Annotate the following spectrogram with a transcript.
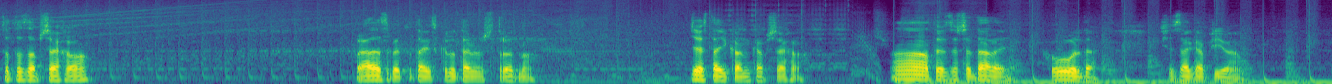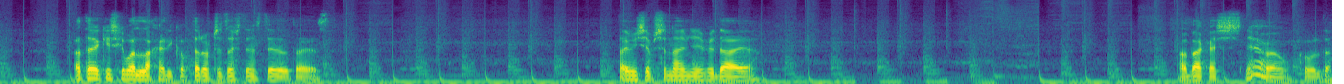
Co to za przecho? Pojadę sobie tutaj skrótem, już trudno. Gdzie jest ta ikonka przecho? A, to jest jeszcze dalej. Kurde. Się zagapiłem. A to jakieś chyba dla helikopterów czy coś w tym stylu to jest. Tak mi się przynajmniej wydaje. Albo jakaś, nie wiem, kurde.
